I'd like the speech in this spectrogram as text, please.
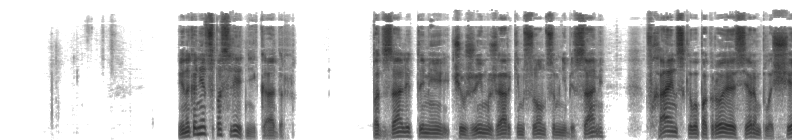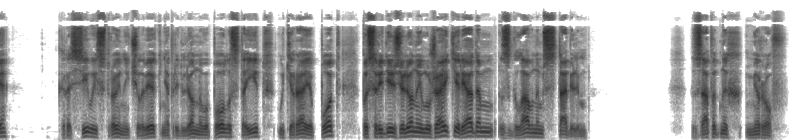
И, наконец, последний кадр. Под залитыми чужим жарким солнцем небесами, в хайнского покроя сером плаще, красивый стройный человек неопределенного пола стоит, утирая пот, посреди зеленой лужайки рядом с главным стабелем западных миров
